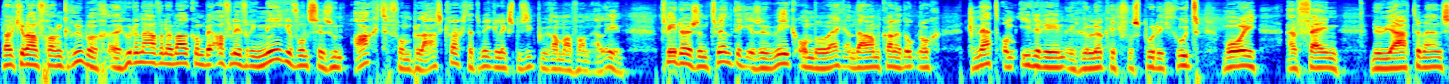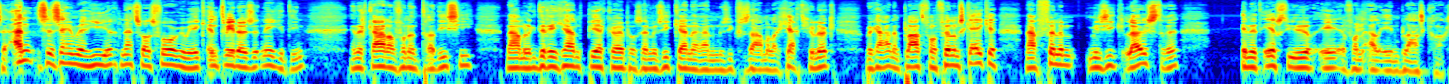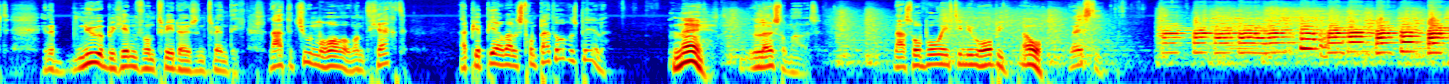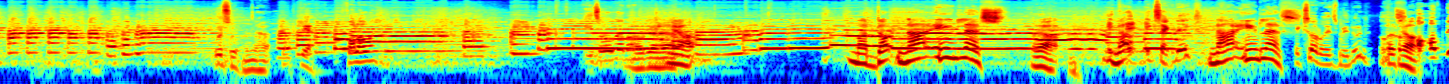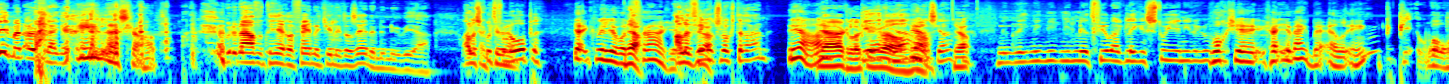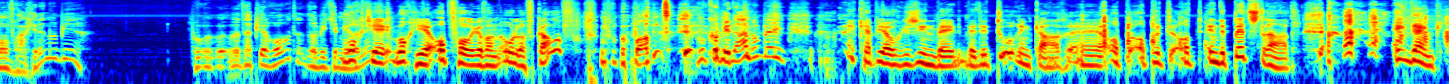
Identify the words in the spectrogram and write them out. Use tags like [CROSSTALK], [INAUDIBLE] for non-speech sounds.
Dankjewel Frank Ruber. Uh, goedenavond en welkom bij aflevering 9 van seizoen 8 van Blaaskracht, het wekelijks muziekprogramma van L1. 2020 is een week onderweg en daarom kan het ook nog net om iedereen een gelukkig, voorspoedig, goed, mooi en fijn nieuwjaar te wensen. En ze zijn weer hier, net zoals vorige week in 2019, in het kader van een traditie, namelijk dirigent Pierre Kuipers en muziekkenner en muziekverzamelaar Gert Geluk. We gaan in plaats van films kijken naar filmmuziek luisteren in het eerste uur e- van L1 Blaaskracht. In het nieuwe begin van 2020. Laat de tune maar horen, want Gert, heb je Pierre wel eens trompet horen spelen? Nee. Luister maar eens. Naast hobo heeft hij een nieuwe hobby. Oh. Waar is hij? Goed zo. Ja. Pierre, follow Iets hoger ja. Maar dat na één les. Ja. Ik, na, ik, zeg niks. Na één les. Ik zou er iets mee doen. Ja. Opnemen en uitbrengen. [LAUGHS] Eén les gehad. Goedenavond heren, fijn dat jullie er zijn in het nieuwe jaar. Alles goed verlopen? Ja, ik wil je wat vragen. Alle vingers nog eraan? Ja. Ja, gelukkig wel. Ja, ja. ja. Niet, niet, niet, niet meer het vuurwerk liggen stoeien in ieder geval. Mocht je, ga je weg bij L1? waarom vraag je dat nou, Pierre? Wat heb je gehoord? Dat meer mocht, je, mocht je opvolger van Olaf Kalf? [LAUGHS] Want? Hoe kom je daar nog bij? Ik heb jou gezien bij, bij de touringcar eh, op, op het, op, in de Pitstraat. ik denk,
